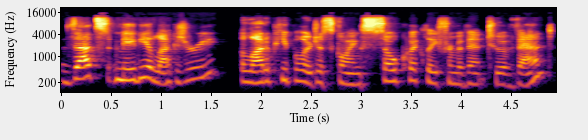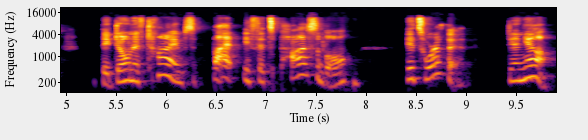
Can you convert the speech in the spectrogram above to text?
That's maybe a luxury. A lot of people are just going so quickly from event to event. They don't have times, but if it's possible, it's worth it. Danielle.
